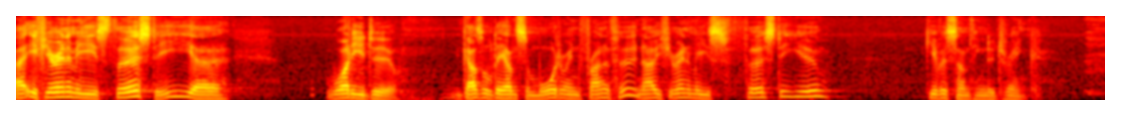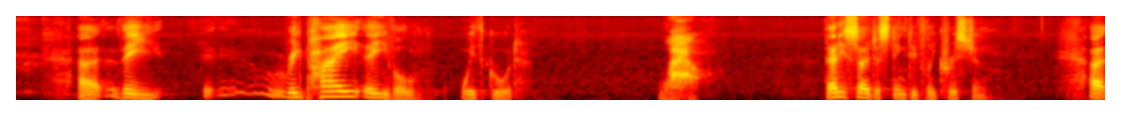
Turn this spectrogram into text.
Uh, if your enemy is thirsty, uh, what do you do? Guzzle down some water in front of her? No, if your enemy is thirsty, you give her something to drink. Uh, the repay evil with good. Wow. That is so distinctively Christian. Uh,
